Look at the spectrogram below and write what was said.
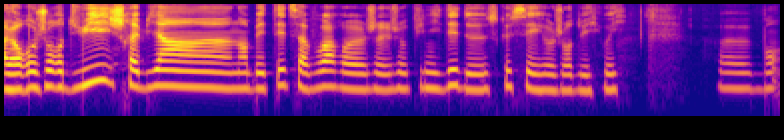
Alors aujourd'hui, je serais bien embêtée de savoir, euh, j'ai aucune idée de ce que c'est aujourd'hui, oui. bon,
